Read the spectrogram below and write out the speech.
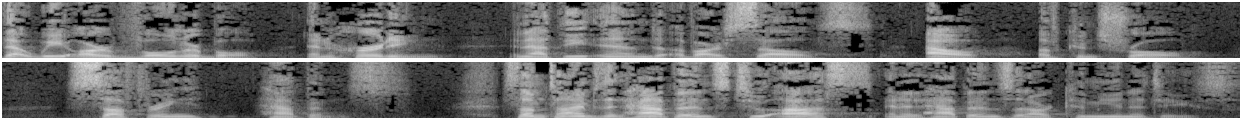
that we are vulnerable and hurting and at the end of ourselves, out of control. Suffering happens. Sometimes it happens to us and it happens in our communities.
